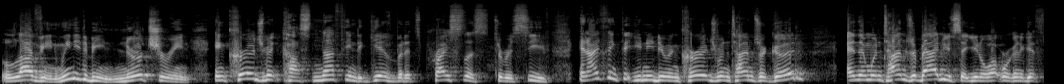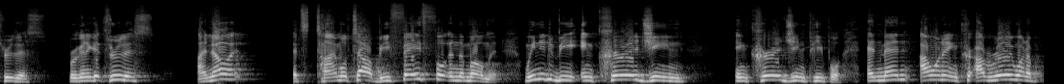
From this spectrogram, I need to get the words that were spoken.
loving. We need to be nurturing. Encouragement costs nothing to give, but it's priceless to receive. And I think that you need to encourage when times are good and then when times are bad, you say, you know what, we're going to get through this. We're going to get through this. I know it. It's time will tell. Be faithful in the moment. We need to be encouraging, encouraging people. And men, I want to, I really want to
